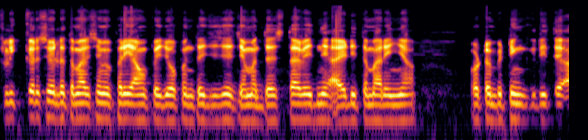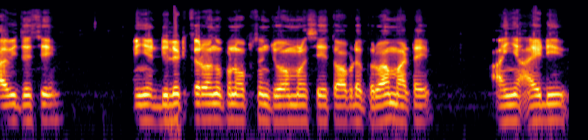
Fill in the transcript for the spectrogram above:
ક્લિક કરશો એટલે તમારી સામે ફરી આવું પેજ ઓપન થઈ જશે, જેમાં દસ્તાવેજની આઈડી તમારે અહીંયા ઓટોમેટિક રીતે આવી જશે. અહીંયા ડિલીટ કરવાનું પણ ઓપ્શન જોવા મળશે, તો આપણે ભરવા માટે અહીંયા આઈડી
